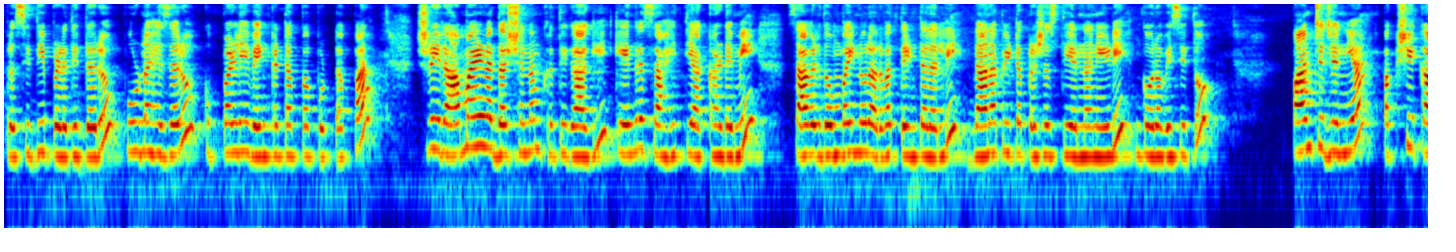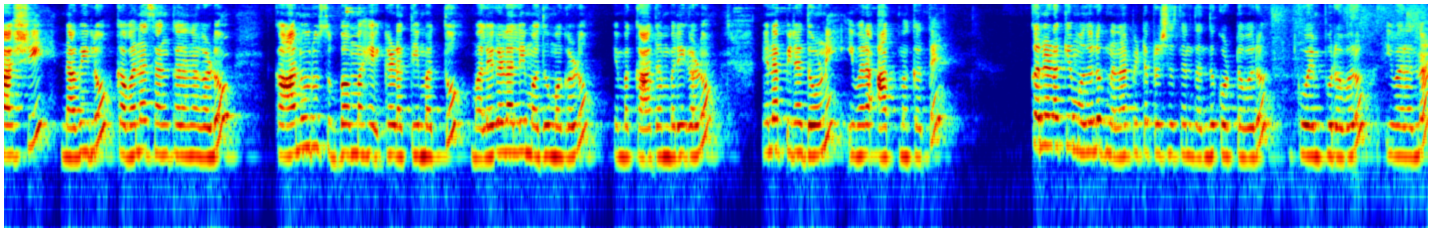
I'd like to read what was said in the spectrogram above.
ಪ್ರಸಿದ್ಧಿ ಪಡೆದಿದ್ದರು. ಪೂರ್ಣ ಹೆಸರು ಕುಪ್ಪಳ್ಳಿ ವೆಂಕಟಪ್ಪ ಪುಟ್ಟಪ್ಪ. ಶ್ರೀ ರಾಮಾಯಣ ದರ್ಶನಂ ಕೃತಿಗಾಗಿ ಕೇಂದ್ರ ಸಾಹಿತ್ಯ ಅಕಾಡೆಮಿ ಸಾವಿರದ ಒಂಬೈನೂರ ಅರವತ್ತೆಂಟರಲ್ಲಿ ಜ್ಞಾನಪೀಠ ಪ್ರಶಸ್ತಿಯನ್ನು ನೀಡಿ ಗೌರವಿಸಿತು. ಪಾಂಚಜನ್ಯ, ಪಕ್ಷಿಕಾಶಿ, ನವಿಲು, ಕವನ ಸಂಕಲನಗಳು, ಕಾನೂರು ಸುಬ್ಬಮ್ಮ ಹೆಗ್ಗಡತಿ ಮತ್ತು ಮಲೆಗಳಲ್ಲಿ ಮದುಮಗಳು ಎಂಬ ಕಾದಂಬರಿಗಳು ನೆನಪಿನ ದೋಣಿ, ಇವರ ಆತ್ಮಕತೆ. ಕನ್ನಡಕ್ಕೆ ಮೊದಲು ಜ್ಞಾನಪೀಠ ಪ್ರಶಸ್ತಿಯನ್ನು ತಂದುಕೊಟ್ಟವರು ಕುವೆಂಪುರವರು. ಇವರನ್ನು,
